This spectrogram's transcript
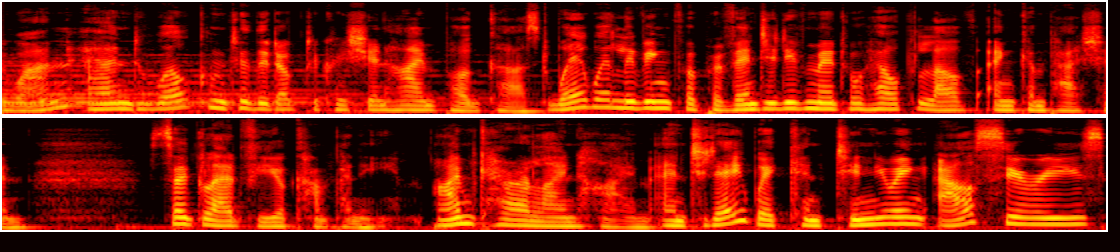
everyone, and welcome to the Dr. Christian Heim podcast, where we're living for preventative mental health, love, and compassion. So glad for your company. I'm Caroline Heim, and today we're continuing our series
